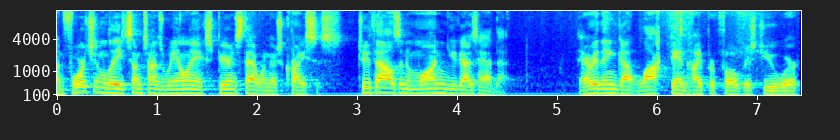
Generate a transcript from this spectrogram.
Unfortunately, sometimes we only experience that when there's crisis. 2001, you guys had that. Everything got locked in, hyper-focused. You were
